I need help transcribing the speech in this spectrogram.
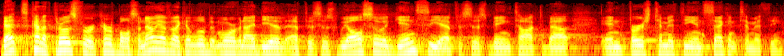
that kind of throws for a curveball. So now we have like a little bit more of an idea of Ephesus. We also again see Ephesus being talked about in 1 Timothy and 2 Timothy.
